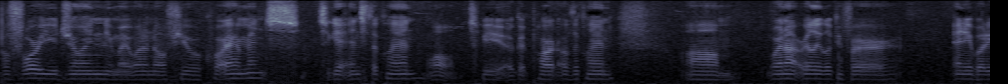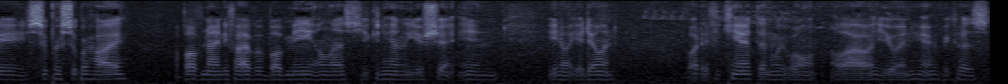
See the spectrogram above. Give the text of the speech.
before you join, you might want to know a few requirements to get into the clan. Well, to be a good part of the clan. Um, we're not really looking for anybody super, super high, above 95, above me, unless you can handle your shit in, you know what you're doing. But if you can't, then we won't allow you in here because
